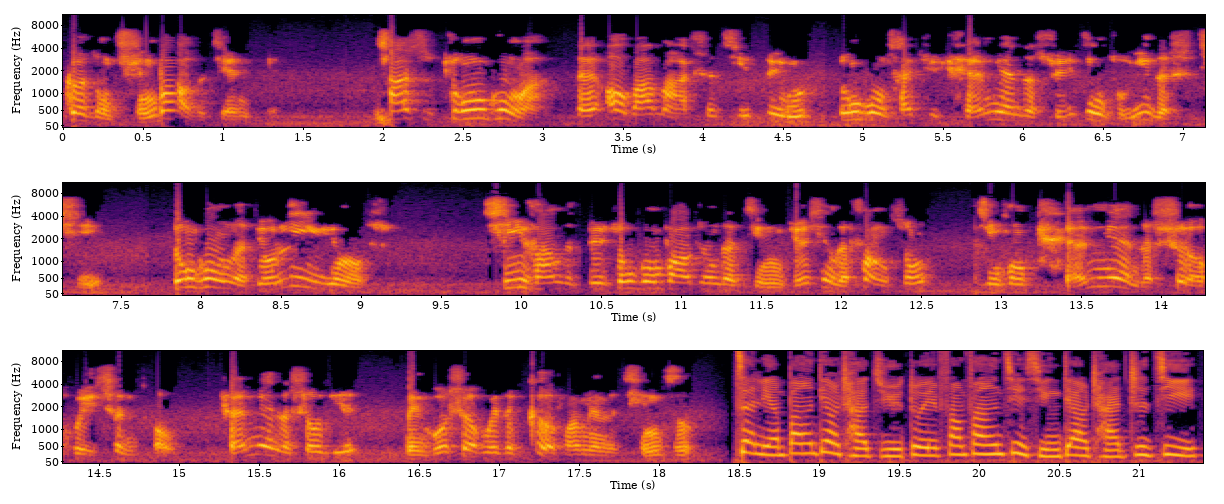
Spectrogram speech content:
各种情报的间谍。他是中共啊，在奥巴马时期对中共采取全面的绥靖主义的时期，中共呢就利用西方的对中共暴政的警觉性的放松，进行全面的社会渗透，全面的收集美国社会的各方面的情资。在联邦调查局对芳芳进行调查之际，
